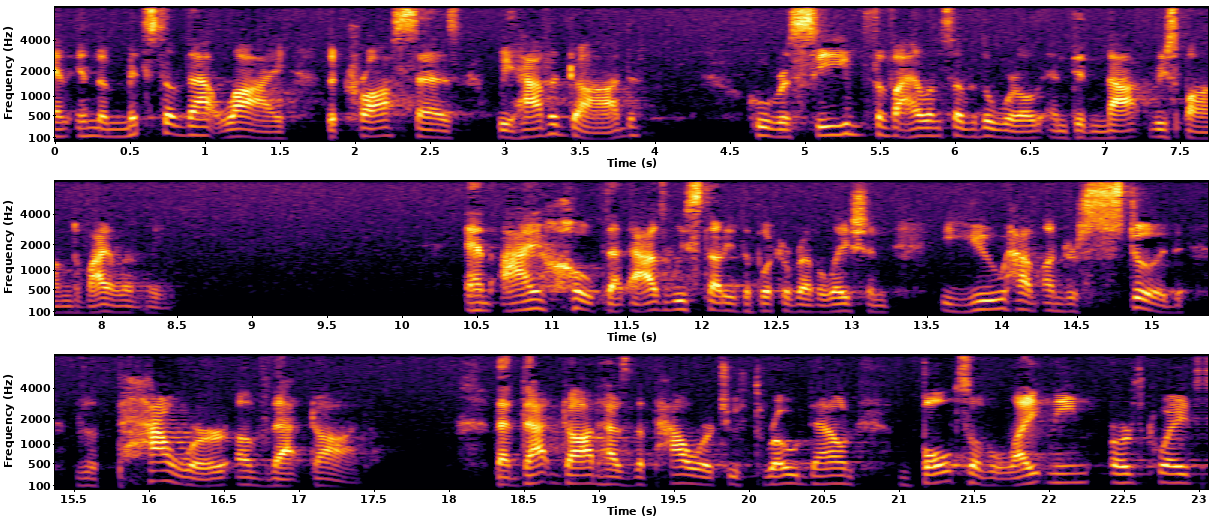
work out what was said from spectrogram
And in the midst of that lie, the cross says, we have a God who received the violence of the world and did not respond violently. And I hope that as we study the book of Revelation, you have understood the power of that God that that God has the power to throw down bolts of lightning, earthquakes,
